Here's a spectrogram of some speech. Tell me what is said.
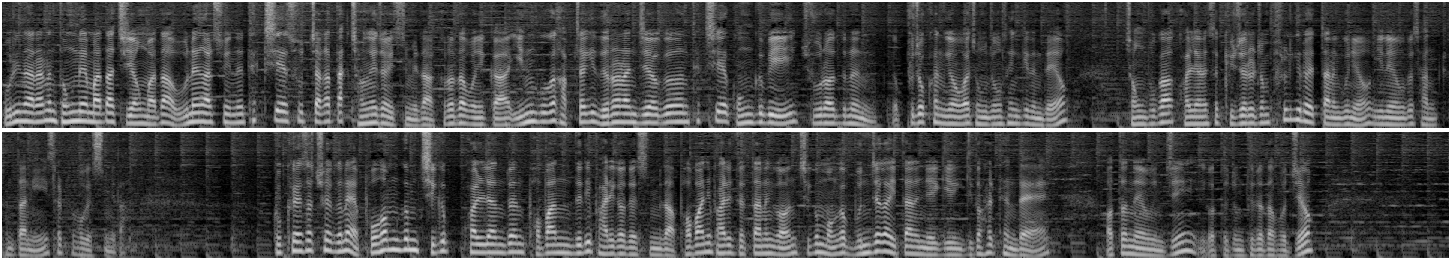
우리나라는 동네마다 지역마다 운행할 수 있는 택시의 숫자가 딱 정해져 있습니다. 그러다 보니까 인구가 갑자기 늘어난 지역은 택시의 공급이 줄어드는 부족한 경우가 종종 생기는데요. 정부가 관련해서 규제를 좀 풀기로 했다는군요. 이 내용도 간단히 살펴보겠습니다. 국회에서 최근에 보험금 지급 관련된 법안들이 발의가 됐습니다. 법안이 발의됐다는 건 지금 뭔가 문제가 있다는 얘기이기도 할 텐데 어떤 내용인지 이것도 좀 들여다보죠.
